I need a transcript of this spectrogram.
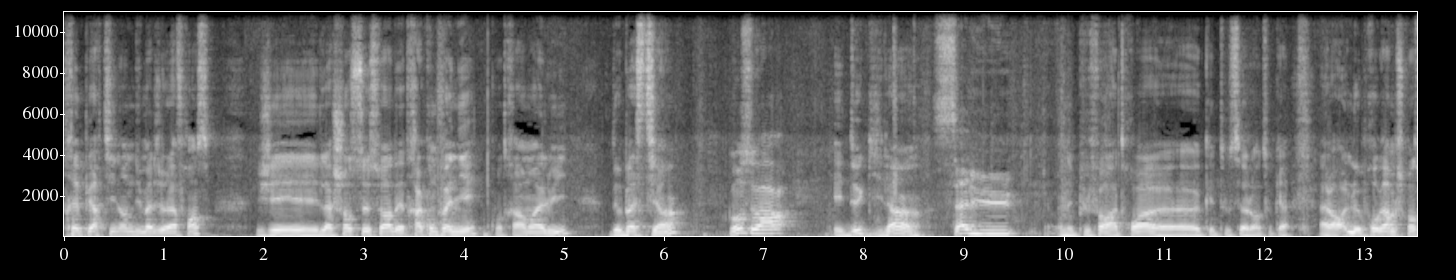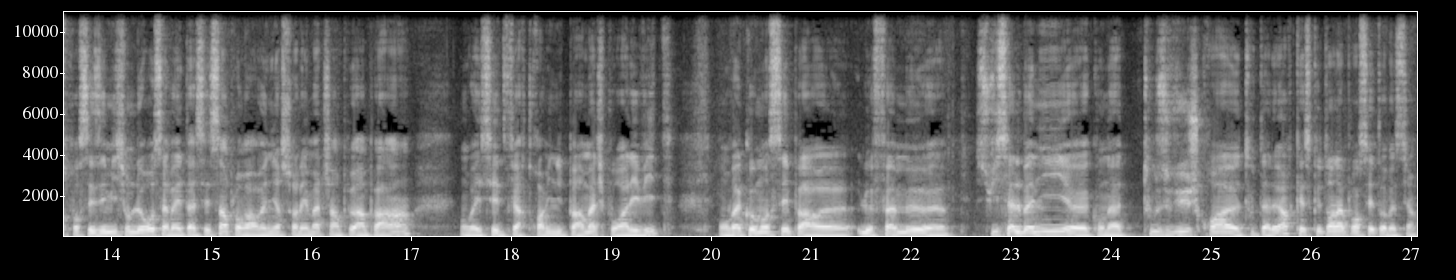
très pertinente du match de la France. J'ai la chance ce soir d'être accompagné, contrairement à lui, de Bastien Bonsoir. et de Guilin. Salut On est plus fort à trois euh, que tout seul en tout cas. Alors le programme, je pense pour ces émissions de l'Euro, ça va être assez simple. On va revenir sur les matchs un peu un par un. On va essayer de faire 3 minutes par match pour aller vite. On va commencer par euh, le fameux euh, Suisse-Albanie euh, qu'on a tous vu, je crois, tout à l'heure. Qu'est-ce que t'en as pensé, toi, Bastien?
